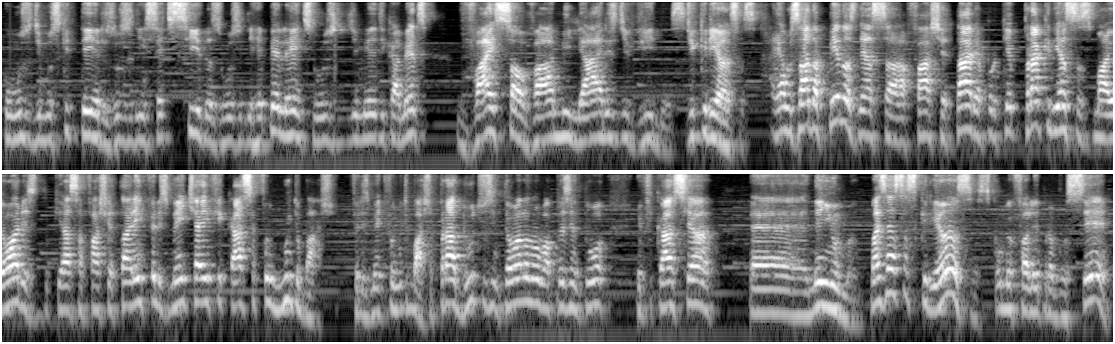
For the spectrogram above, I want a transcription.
com o uso de mosquiteiros, uso de inseticidas, uso de repelentes, uso de medicamentos, vai salvar milhares de vidas de crianças. É usada apenas nessa faixa etária porque para crianças maiores do que essa faixa etária, infelizmente a eficácia foi muito baixa. Infelizmente foi muito baixa. Para adultos, então, ela não apresentou eficácia é, nenhuma. Mas essas crianças, como eu falei para você,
